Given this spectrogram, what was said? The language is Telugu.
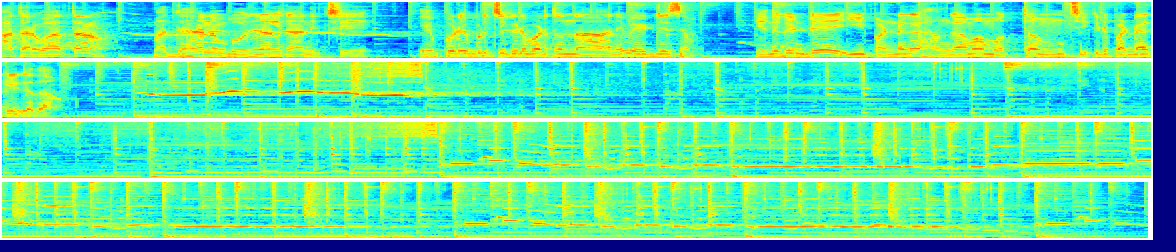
ఆ తర్వాత మధ్యాహ్నం భోజనాలు కానిచ్చి ఎప్పుడెప్పుడు చీకటి పడుతుందా అని వెయిట్ చేసాం ఎందుకంటే ఈ పండగ హంగామా మొత్తం చీకటి పడ్డాకే కదా.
